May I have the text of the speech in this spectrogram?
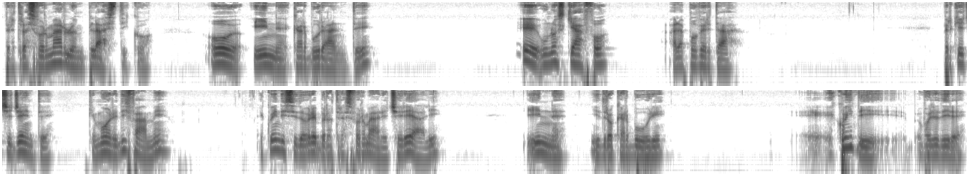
per trasformarlo in plastico o in carburante è uno schiaffo alla povertà. Perché c'è gente che muore di fame e quindi si dovrebbero trasformare cereali in idrocarburi. E quindi voglio dire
